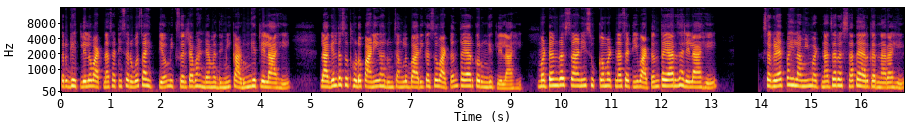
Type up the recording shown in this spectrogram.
तर घेतलेलं वाटण्यासाठी सर्व साहित्य मिक्सरच्या भांड्यामध्ये मी काढून घेतलेलं आहे. लागेल तसं थोडं पाणी घालून चांगलं बारीक असं वाटण तयार करून घेतलेलं आहे. मटण रस्सा आणि सुक्कं मटणासाठी वाटण तयार झालेलं आहे. सगळ्यात पहिला मी मटणाचा रस्सा तयार करणार आहे.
